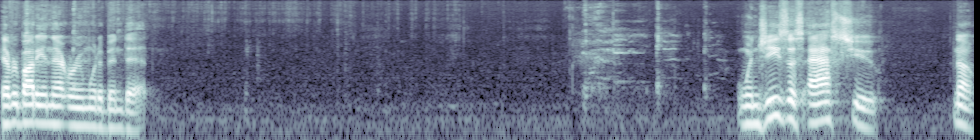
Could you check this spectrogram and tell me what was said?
everybody in that room would have been dead. When Jesus asks you, no,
